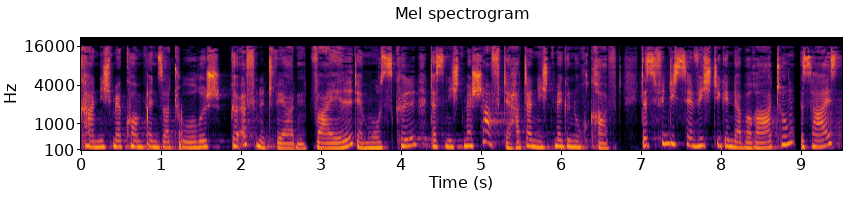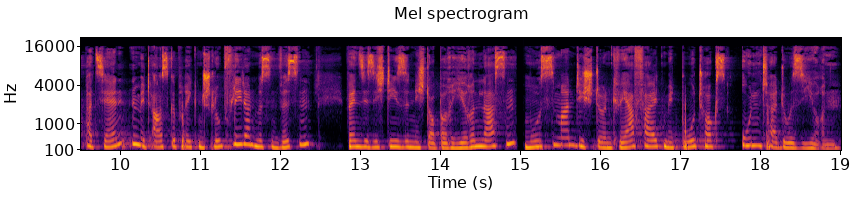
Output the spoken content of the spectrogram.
kann nicht mehr kompensatorisch geöffnet werden, weil der Muskel das nicht mehr schafft. Der hat dann nicht mehr genug Kraft. Das finde ich sehr wichtig in der Beratung. Das heißt, Patienten mit ausgeprägten Schlupflidern müssen wissen, wenn sie sich diese nicht operieren lassen, muss man die Stirnquerfalten mit Botox unterdosieren.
